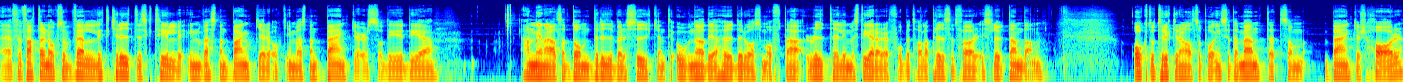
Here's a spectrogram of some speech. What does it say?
eh, författaren är också väldigt kritisk till investmentbanker och investmentbankers. och det är det han menar alltså att de driver cykeln till onödiga höjder då som ofta retail-investerare får betala priset för i slutändan. Och då trycker han alltså på incitamentet som bankers har.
